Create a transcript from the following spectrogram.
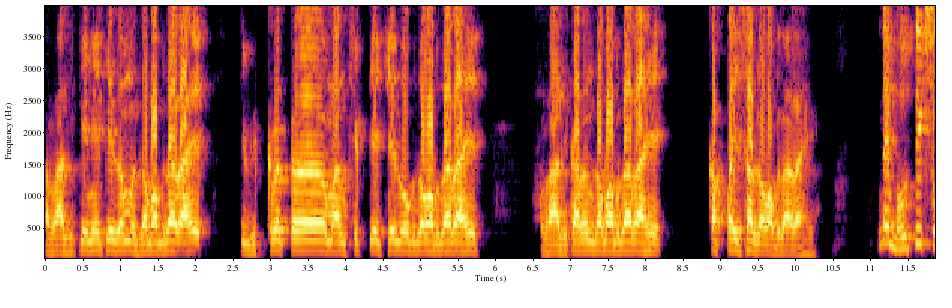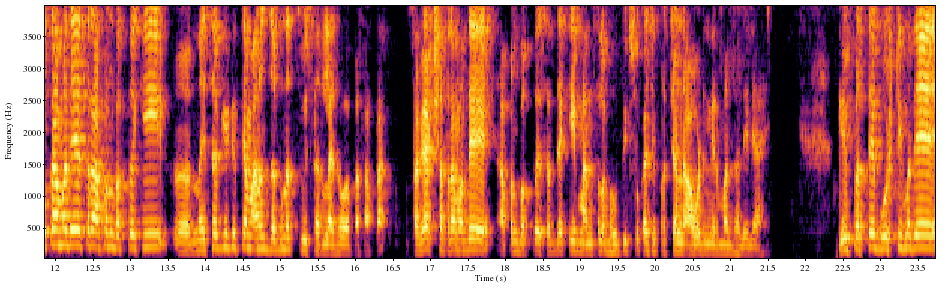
राजकीय नेते जम जबाबदार आहेत. की विकृत मानसिकतेचे लोक जबाबदार आहेत. राजकारण जबाबदार आहे. का पैसा जबाबदार आहे? नाही भौतिक सुखामध्ये तर आपण बघतोय की नैसर्गिकरित्या माणूस जगणंच विसरलाय जवळपास आता. सगळ्या क्षेत्रामध्ये आपण बघतोय सध्या की माणसाला भौतिक सुखाची प्रचंड आवड निर्माण झालेली आहे. की प्रत्येक गोष्टीमध्ये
